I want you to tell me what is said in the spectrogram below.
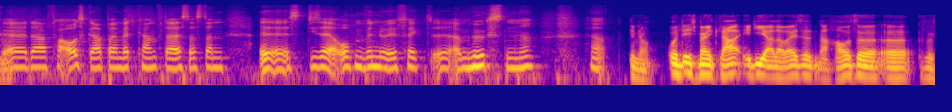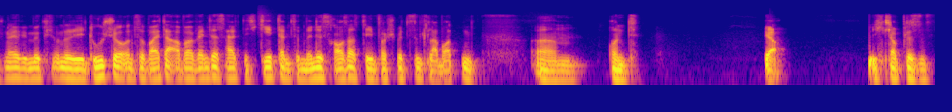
äh, da verausgabt beim Wettkampf, da ist das dann, äh, ist dieser Open-Window-Effekt äh, am höchsten, ne? Ja. Genau. Und ich meine, klar, idealerweise nach Hause äh, so schnell wie möglich unter die Dusche und so weiter, aber wenn das halt nicht geht, dann zumindest raus aus den verschwitzten Klamotten. Ähm, und ja, ich glaube, das ist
